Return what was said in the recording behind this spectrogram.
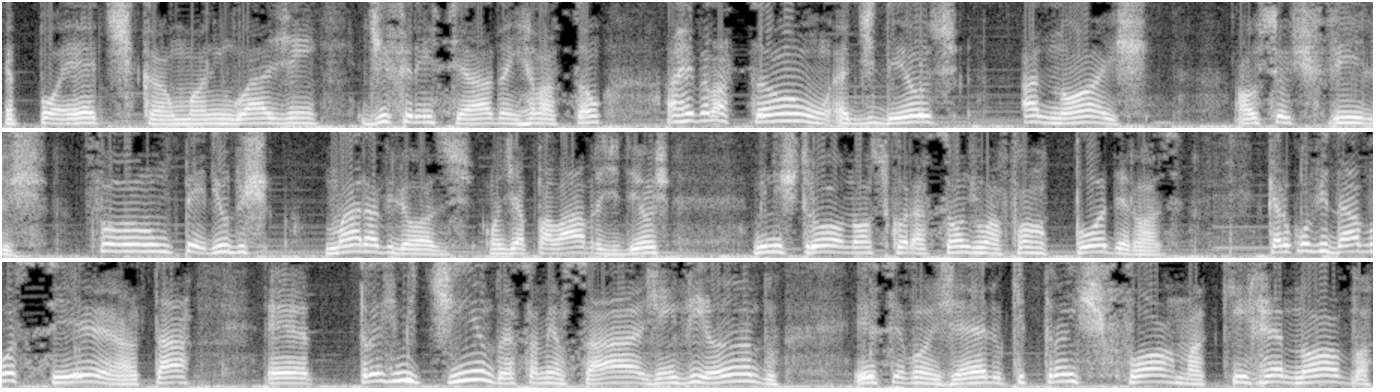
é, poética, uma linguagem diferenciada em relação à revelação é, de Deus a nós, aos seus filhos. Foram períodos maravilhosos, onde a palavra de Deus ministrou ao nosso coração de uma forma poderosa. Quero convidar você a estar é, transmitindo essa mensagem, enviando esse evangelho que transforma, que renova,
